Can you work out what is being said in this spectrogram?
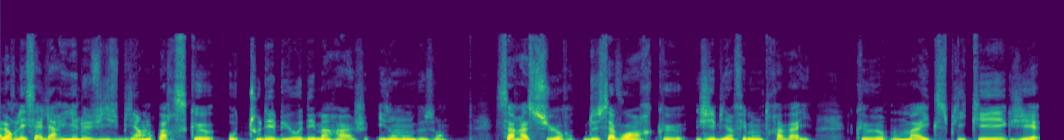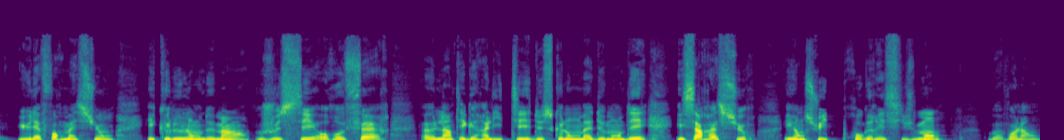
Alors les salariés le vivent bien parce que au tout début, au démarrage, ils en ont besoin ça rassure de savoir que j'ai bien fait mon travail, que on m'a expliqué, que j'ai eu la formation et que le lendemain, je sais refaire euh, l'intégralité de ce que l'on m'a demandé et ça rassure. Et ensuite, progressivement, bah voilà,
